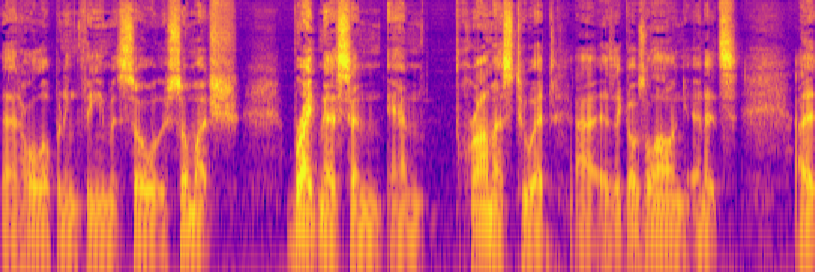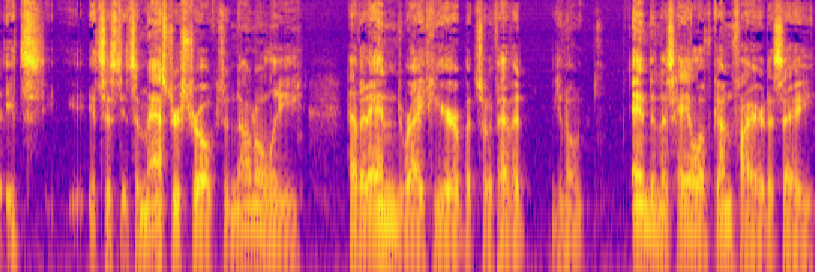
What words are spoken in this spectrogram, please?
That whole opening theme is so there's so much brightness and and promise to it uh, as it goes along, and it's uh, it's it's just it's a masterstroke to not only have it end right here, but sort of have it you know end in this hail of gunfire to say,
